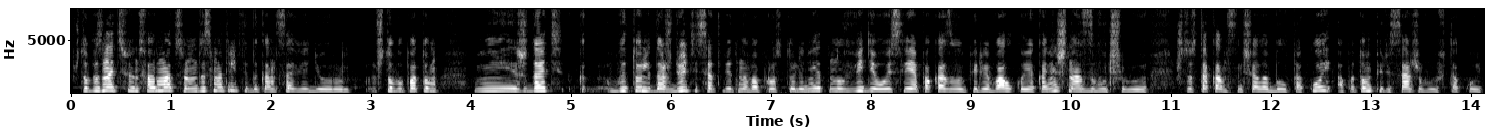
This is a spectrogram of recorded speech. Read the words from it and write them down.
Чтобы знать всю информацию, ну досмотрите до конца видеоролик, чтобы потом не ждать, вы то ли дождетесь ответ на вопрос, то ли нет. Но в видео, если я показываю перевалку, я, конечно, озвучиваю, что стакан сначала был такой, а потом пересаживаю в такой.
